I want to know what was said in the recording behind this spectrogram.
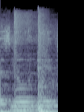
There's no need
